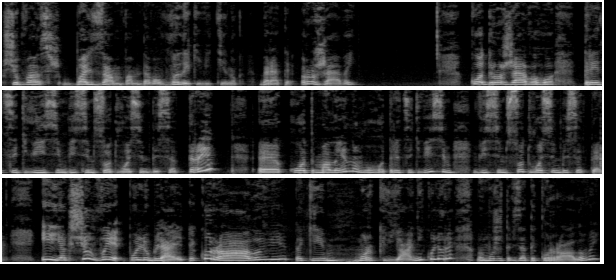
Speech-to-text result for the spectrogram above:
щоб ваш бальзам вам давав великий відтінок, берете рожевий. Код рожевого 38883, код малинового 38885. І якщо ви полюбляєте коралові, такі морквяні кольори, ви можете взяти кораловий,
